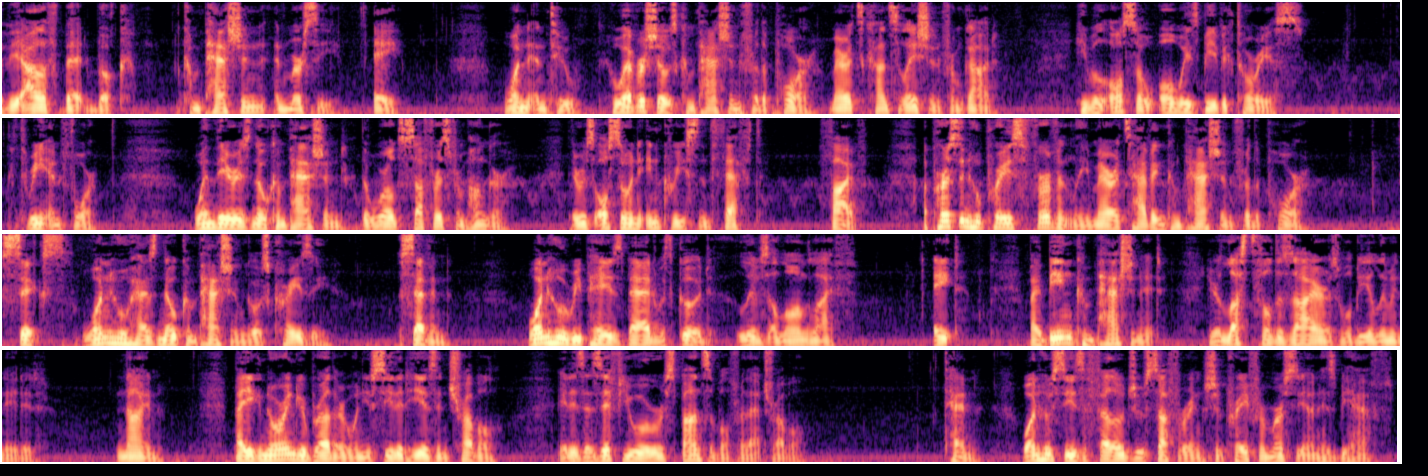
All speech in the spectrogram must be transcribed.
The Aleph-Bet Book Compassion and Mercy A 1 and 2 Whoever shows compassion for the poor merits consolation from God. He will also always be victorious. 3 and 4 When there is no compassion, the world suffers from hunger. There is also an increase in theft. 5. A person who prays fervently merits having compassion for the poor. 6. One who has no compassion goes crazy. 7. One who repays bad with good lives a long life. 8. By being compassionate, your lustful desires will be eliminated. 9. By ignoring your brother when you see that he is in trouble, it is as if you were responsible for that trouble. 10. One who sees a fellow Jew suffering should pray for mercy on his behalf.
